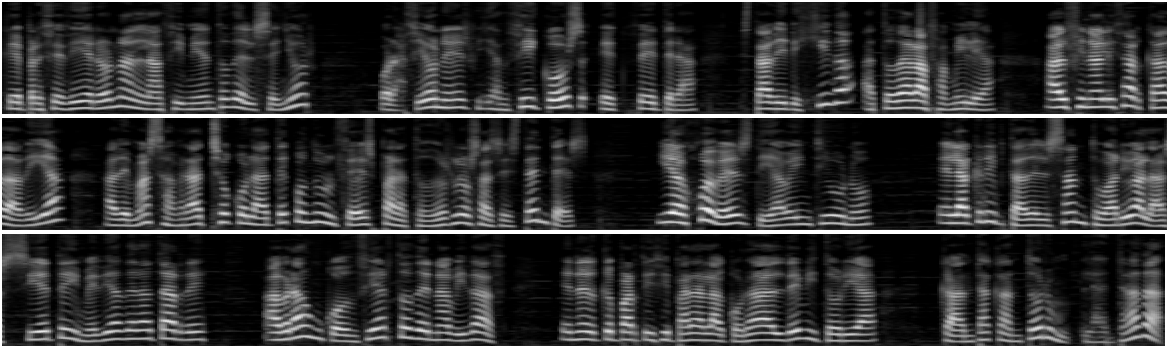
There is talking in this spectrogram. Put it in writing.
que precedieron al nacimiento del Señor, oraciones, villancicos, etc. Está dirigida a toda la familia. Al finalizar cada día, Además, habrá chocolate con dulces para todos los asistentes. Y el jueves, día 21, en la cripta del santuario a las siete y media de la tarde, habrá un concierto de Navidad en el que participará la coral de Vitoria Canta Cantorum. La entrada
